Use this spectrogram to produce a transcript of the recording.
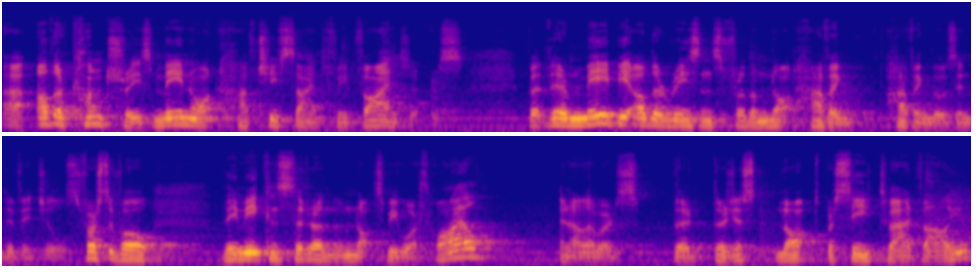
uh, other countries may not have chief scientific advisors, but there may be other reasons for them not having, having those individuals. First of all, they may consider them not to be worthwhile. In other words, they're, they're just not perceived to add value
